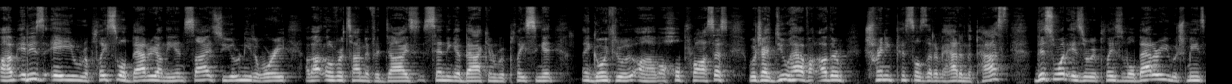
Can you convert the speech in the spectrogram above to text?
Um, it is a replaceable battery on the inside, so you don't need to worry about overtime if it dies, sending it back and replacing it and going through uh, a whole process, which I do have on other training pistols that I've had in the past. This one is a replaceable battery, which means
